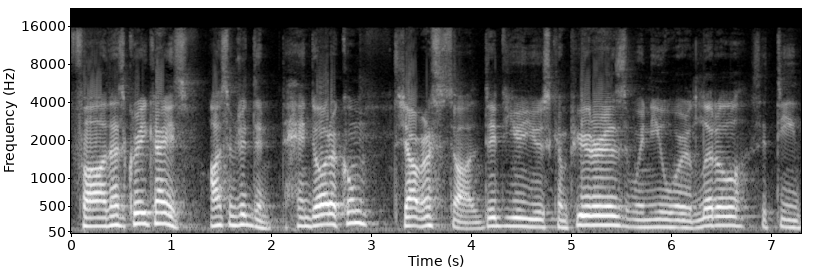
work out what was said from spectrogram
ف that's great guys awesome جدا الحين دوركم تجاوب على نفس السؤال did you use computers when you were little 60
